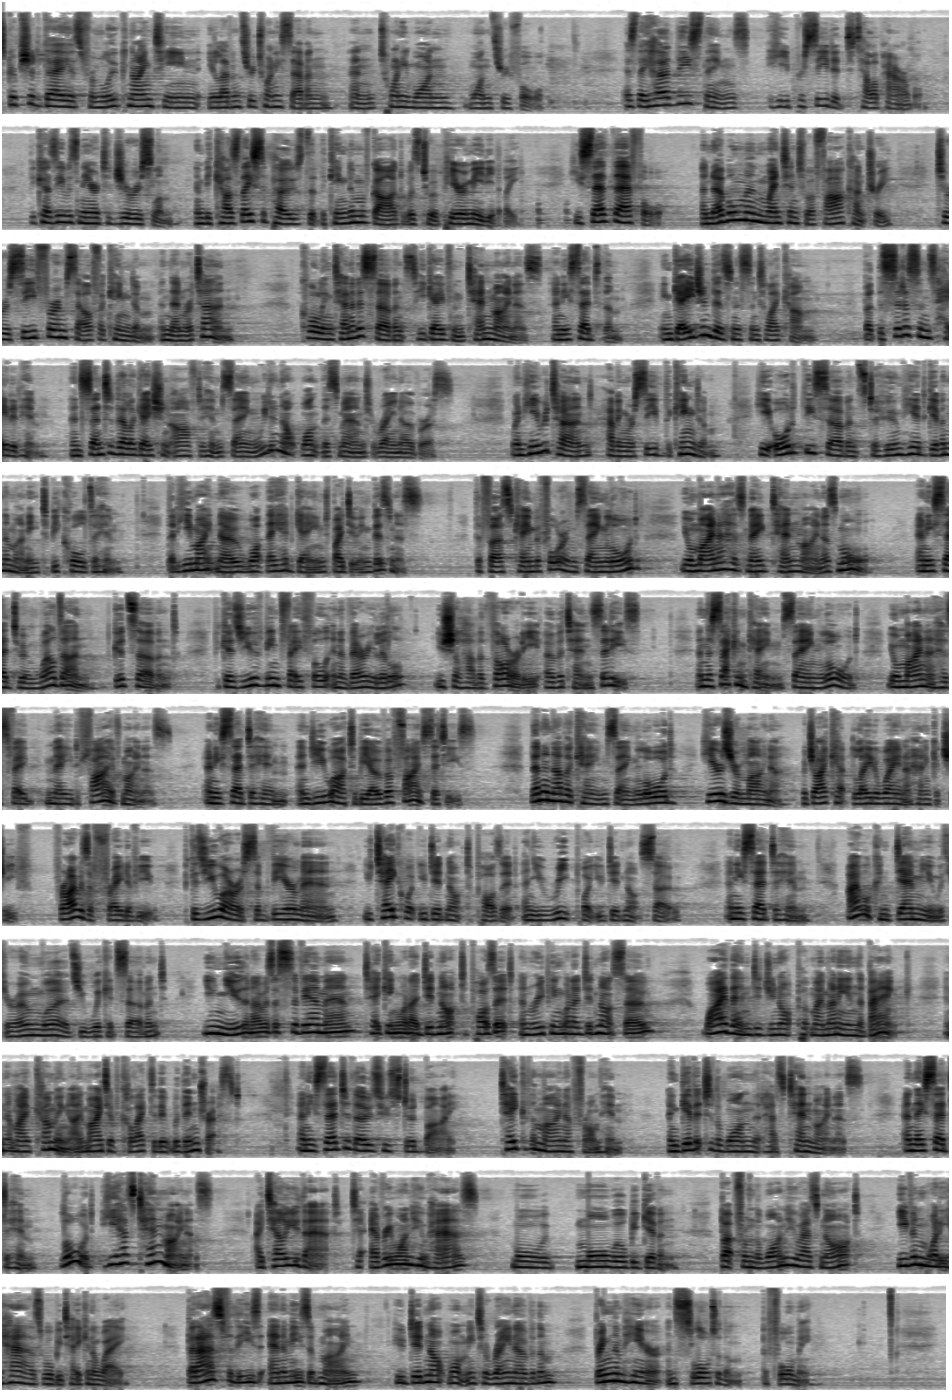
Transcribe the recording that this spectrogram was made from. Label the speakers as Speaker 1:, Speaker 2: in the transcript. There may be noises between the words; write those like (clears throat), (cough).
Speaker 1: Scripture today is from Luke 19, 11 through 27, and 21, 1 through 4. As they heard these things, he proceeded to tell a parable, because he was near to Jerusalem, and because they supposed that the kingdom of God was to appear immediately. He said, Therefore, a nobleman went into a far country to receive for himself a kingdom and then return. Calling ten of his servants, he gave them ten minas, and he said to them, Engage in business until I come. But the citizens hated him and sent a delegation after him, saying, We do not want this man to reign over us. When he returned, having received the kingdom, he ordered these servants to whom he had given the money to be called to him, that he might know what they had gained by doing business. The first came before him, saying, Lord, your mina has made ten minas more. And he said to him, Well done, good servant, because you have been faithful in a very little, you shall have authority over ten cities. And the second came, saying, Lord, your mina has made five minas. And he said to him, And you are to be over five cities. Then another came, saying, Lord, here is your mina, which I kept laid away in a handkerchief, for I was afraid of you, because you are a severe man. You take what you did not deposit, and you reap what you did not sow. And he said to him, I will condemn you with your own words, you wicked servant. You knew that I was a severe man, taking what I did not deposit and reaping what I did not sow. Why then did you not put my money in the bank? And at my coming I might have collected it with interest. And he said to those who stood by, Take the mina from him, and give it to the one that has ten minas. And they said to him, Lord, he has ten minas. I tell you that, to everyone who has, more, more will be given. But from the one who has not, even what he has will be taken away. But as for these enemies of mine, who did not want me to reign over them, bring them here and slaughter them before me.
